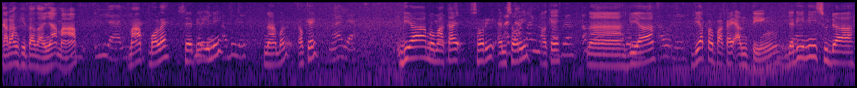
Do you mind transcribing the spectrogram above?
Sekarang kita tanya, maaf. Iya, iya. Maaf, boleh saya pilih Boleh, ini? ah, boleh. Nah, boleh. Oke. Nah, ya. Dia memakai sorry, I'm sorry. Oke. problem. Oke, Nah, boleh. dia Ah, boleh. dia memakai anting. Jadi ini sudah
